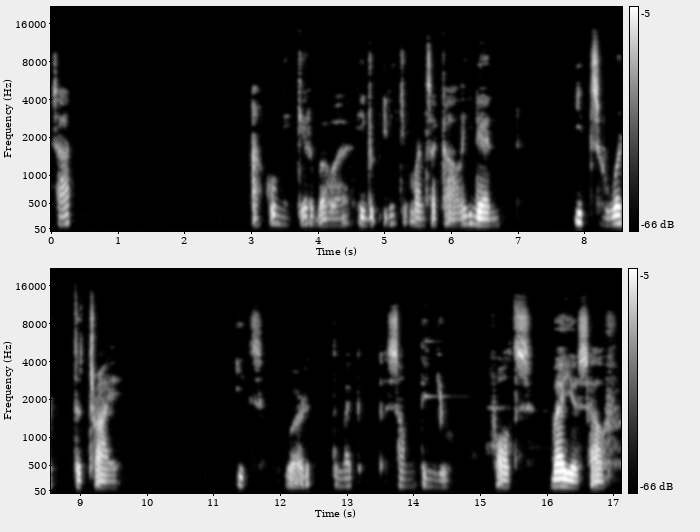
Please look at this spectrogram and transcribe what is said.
saat aku mikir bahwa hidup ini cuma sekali dan it's worth to try. It's worth to make something you false by yourself.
